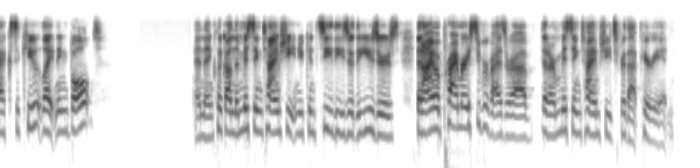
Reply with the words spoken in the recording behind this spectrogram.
execute lightning bolt. And then click on the missing timesheet and you can see these are the users that I am a primary supervisor of that are missing timesheets for that period.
